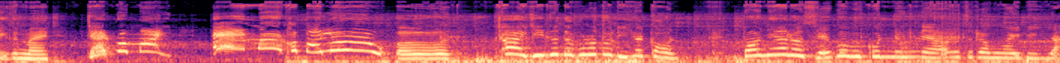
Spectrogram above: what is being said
ดีขึ้นไหมเจ็ดว เออใช่ยินดีแต่พวกเราต้องดีกันก่อน ตอนนี้เราเสียเพื่อนไปคนนึงแล้วเราจะทำไงดีอะ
